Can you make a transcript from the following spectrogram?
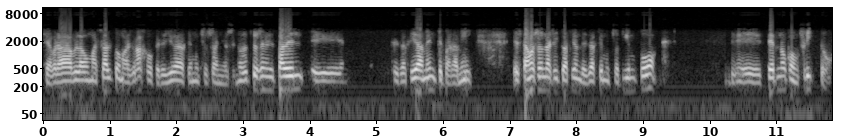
Se habrá hablado más alto, más bajo, pero lleva hace muchos años. Nosotros en el pádel, eh, desgraciadamente para mí, Estamos en una situación desde hace mucho tiempo de eterno conflicto,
